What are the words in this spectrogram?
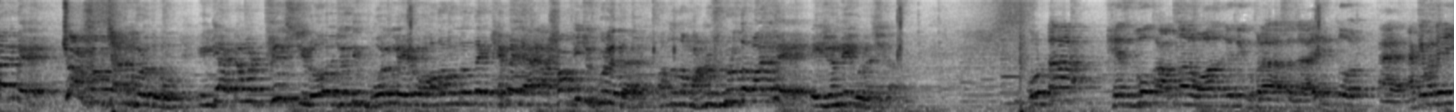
থাকবে, চল সব চালু করে দেবো। এটা একটা আমার ট্রিক্স ছিল, যদি বললে মমতা বন্দ্যোপাধ্যায় খেপে যায় আর সব কিছু খুলে দেয় অন্তত মানুষগুলো তো বাঁচবে, এই জন্যই বলেছিলাম। গোটা ফেসবুক আপনার ওয়াল যদি ঘুরে আসা যায়, তো একেবারেই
